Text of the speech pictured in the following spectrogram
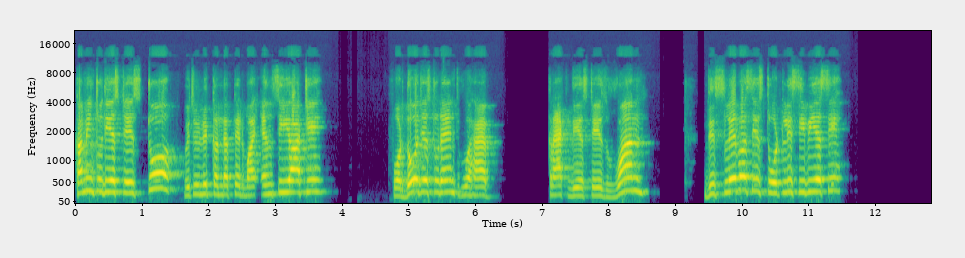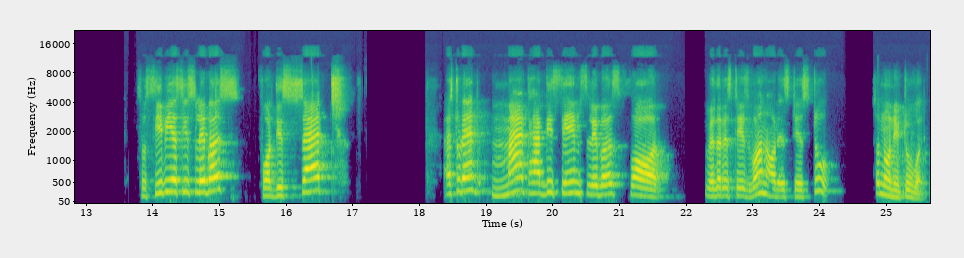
Coming to the stage 2 which will be conducted by ncert for those students who have cracked the stage 1 the syllabus is totally cbse so cbse syllabus for this set. A student might have the same syllabus for whether stage 1 or stage 2 so no need to worry.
